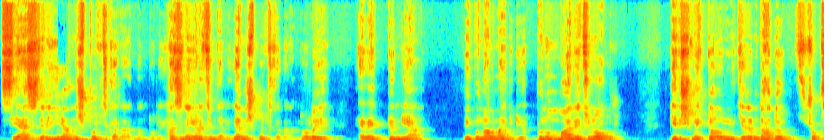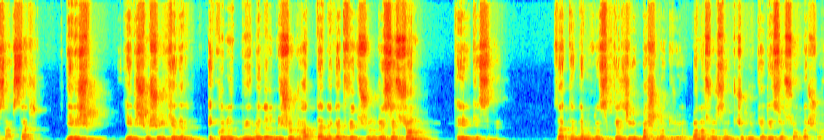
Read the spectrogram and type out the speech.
Siyasilerin yanlış politikalarından dolayı, hazine yönetimlerinin yanlış politikalarından dolayı evet dünya bir bunalıma gidiyor. Bunun maliyeti ne olur? Gelişmekte olan ülkeleri bu daha da çok sarsar. Geliş, gelişmiş ülkelerin ekonomik büyümelerini düşürür. Hatta negatife düşürür resesyon tehlikesini. Zaten demokrasi krizi gibi başına duruyor. Bana sorarsanız birçok ülke resesyonda şu an.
